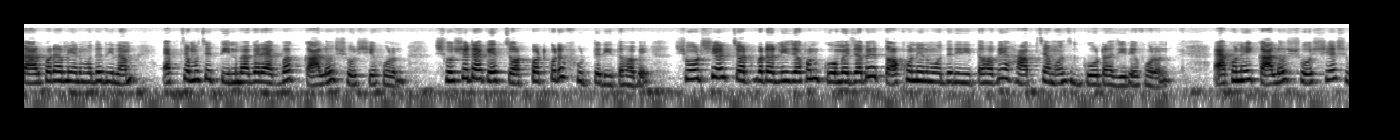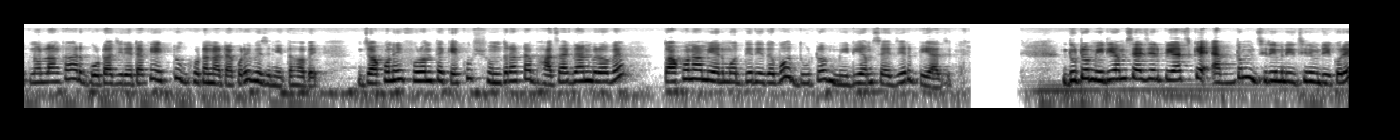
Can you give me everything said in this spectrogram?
তারপরে আমি এর মধ্যে দিলাম এক চামচের তিন ভাগের এক ভাগ কালো সর্ষে ফোড়ন। সর্ষেটাকে চটপট করে ফুটতে দিতে হবে। সর্ষের চটপটানি যখন কমে যাবে, তখন এর মধ্যে দিয়ে দিতে হবে হাফ চামচ গোটা জিরে ফোড়ন। এখন এই কালো সর্ষে, শুকনো লঙ্কা আর গোটা জিরেটাকে একটু ঘোটানাটা করে ভেজে নিতে হবে। যখন এই ফোড়ন থেকে খুব সুন্দর একটা ভাজা গ্রান বেরোবে তখন আমি এর মধ্যে দিয়ে দেবো দুটো মিডিয়াম সাইজের পেঁয়াজ। দুটো মিডিয়াম সাইজের পেঁয়াজকে একদম ঝিরিমিরি ঝিরিমিরি করে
